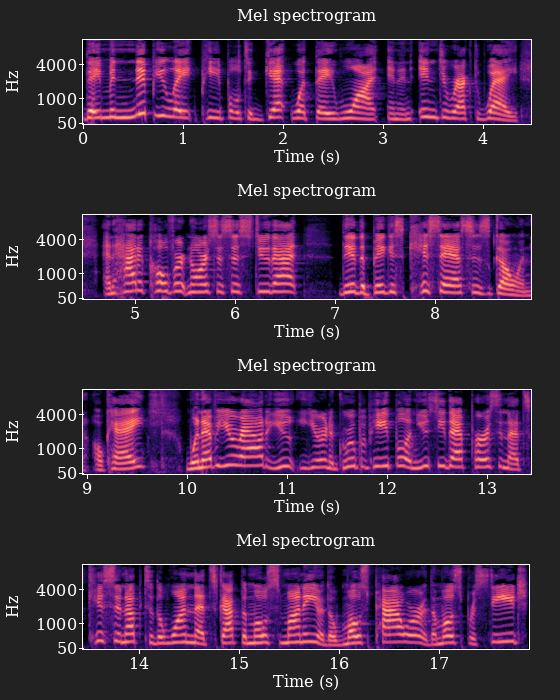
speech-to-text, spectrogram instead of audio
They manipulate people to get what they want in an indirect way. And how do covert narcissists do that? They're the biggest kiss asses going, okay? Whenever you're out, you you're in a group of people and you see that person that's kissing up to the one that's got the most money or the most power or the most prestige,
